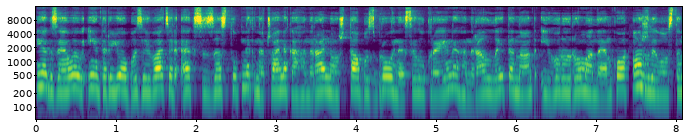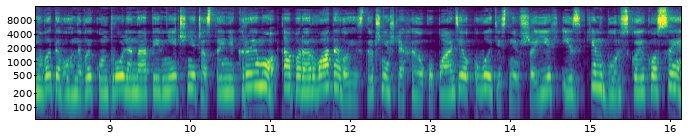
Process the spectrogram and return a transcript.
Як заявив інтерв'ю обозріватель, екс-заступник начальника генерального штабу збройних сил України, генерал-лейтенант Ігор Романенко, важливо встановити вогневий контроль на північній частині Криму та перервати логістичні шляхи окупантів, витіснивши їх із Кінбурзької коси.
